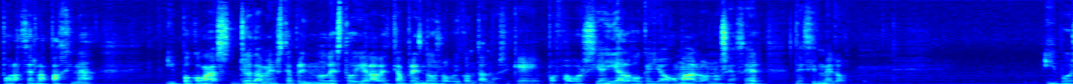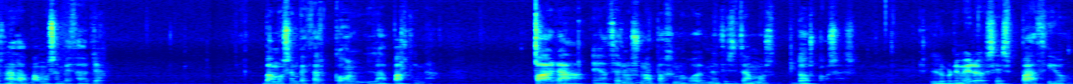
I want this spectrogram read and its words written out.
por hacer la página y poco más. Yo también estoy aprendiendo de esto y a la vez que aprendo os lo voy contando. Así que, por favor, si hay algo que yo hago mal o no sé hacer, decídmelo. Y pues nada, vamos a empezar ya. Vamos a empezar con la página. Para hacernos una página web necesitamos dos cosas. Lo primero es espacio,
